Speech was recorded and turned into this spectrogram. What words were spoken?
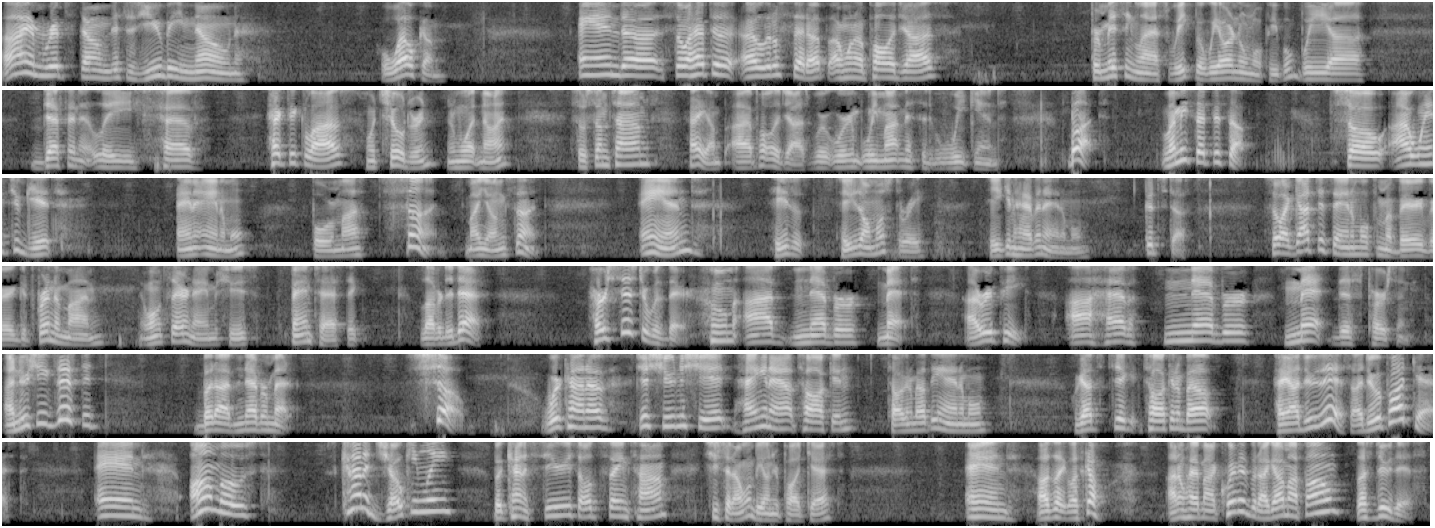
I am Ripstone. This is You Be Known. Welcome. And uh, so I have to a little setup. I want to apologize for missing last week, but we are normal people. We uh, definitely have hectic lives with children and whatnot. So sometimes, hey, I'm, i apologize. We're, we're, we might miss a weekend. But let me set this up. So I went to get an animal for my son, my young son. And he's he's almost 3. He can have an animal. Good stuff. So I got this animal from a very very good friend of mine. I won't say her name, she's fantastic. Love her to death. Her sister was there, whom I've never met. I repeat, I have never met this person. I knew she existed, but I've never met her. So, we're kind of just shooting a shit, hanging out, talking, talking about the animal. We got to t- talking about, hey, I do this, I do a podcast. And almost, kind of jokingly, but kind of serious all at the same time, she said, I want to be on your podcast. And I was like, let's go. I don't have my equipment, but I got my phone. Let's do this.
